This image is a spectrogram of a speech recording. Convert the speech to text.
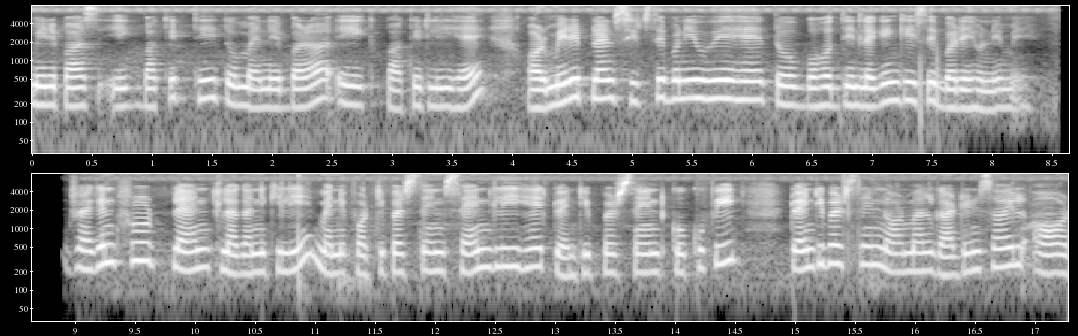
मेरे पास एक बाकेट थी तो मैंने बड़ा एक बाकेट ली है और मेरे प्लांट सीड से बने हुए हैं तो बहुत दिन लगेंगे इसे बड़े होने में। ड्रैगन फ्रूट प्लांट लगाने के लिए मैंने 40 परसेंट सैंड ली है 20 percent cocopeat 20 percent normal garden soil और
